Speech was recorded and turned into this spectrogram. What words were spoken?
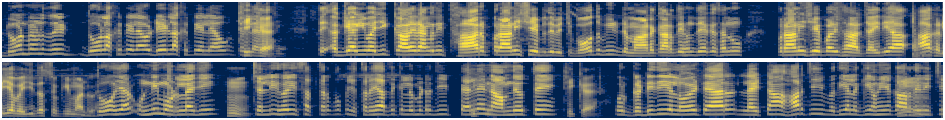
ਡਾਊਨ ਪੇਮੈਂਟ ਤੁਸੀਂ 2 ਲੱਖ ਰੁਪਏ ਲਿਆਓ 1.5 ਲੱਖ ਰੁਪਏ ਲਿਆਓ ਤੇ ਠੀਕ ਲੈ ਹੈ। ਜੀ। ਤੇ ਅੱਗੇ ਆ ਗਈ ਬਾਜੀ ਕਾਲੇ ਰੰਗ ਦੀ ਥਾਰ ਪੁਰਾਣੀ ਸ਼ੇਪ ਦੇ ਵਿੱਚ ਬਹੁਤ ਵੀਰ ਡਿਮਾਂਡ ਕਰਦੇ ਹੁੰਦੇ ਆ ਕਿ ਸਾਨੂੰ ਪੁਰਾਣੀ ਸ਼ੇਪ ਵਾਲੀ ਥਾਰ ਚਾਹੀਦੀ ਆ। ਆ ਖੜੀ ਆ ਬਾਈ ਜੀ ਦੱਸੋ ਕੀ ਮਾਡਲ ਹੈ 2019 ਮਾਡਲ ਹੈ ਜੀ। ਚੱਲੀ ਹੋਈ 70 ਤੋਂ 75000 ਕਿਲੋਮੀਟਰ ਜੀ ਪਹਿਲੇ ਨਾਮ ਦੇ ਉੱਤੇ। ਠੀਕ ਹੈ। ਔਰ ਗੱਡੀ ਦੀ ਅਲੋਏ ਟਾਇਰ ਲਾਈਟਾਂ ਹਰ ਚੀਜ਼ ਵਧੀਆ ਲੱਗੀਆਂ ਹੋਈਆਂ ਕਾਰ ਦੇ ਵਿੱਚ।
